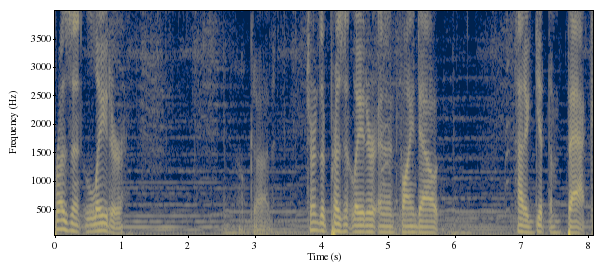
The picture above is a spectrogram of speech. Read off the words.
present later. Oh, God. Turn to the present later and then find out how to get them back.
